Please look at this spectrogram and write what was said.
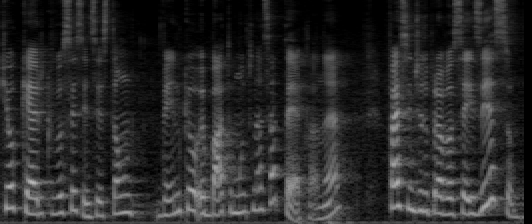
que eu quero que vocês tenham. Vocês estão vendo que eu, eu bato muito nessa tecla, né? Faz sentido para vocês isso?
